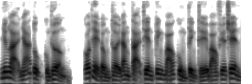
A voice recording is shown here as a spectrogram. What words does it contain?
nhưng lại nhã tục cùng thường có thể đồng thời đăng tại thiên kinh báo cùng tình thế báo phía trên.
